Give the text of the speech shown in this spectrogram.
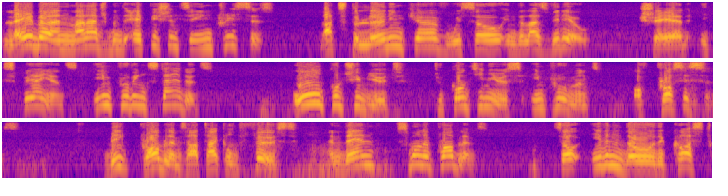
Labor and management efficiency increases. That's the learning curve we saw in the last video. Shared experience, improving standards, all contribute to continuous improvement of processes. Big problems are tackled first and then smaller problems. So even though the cost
